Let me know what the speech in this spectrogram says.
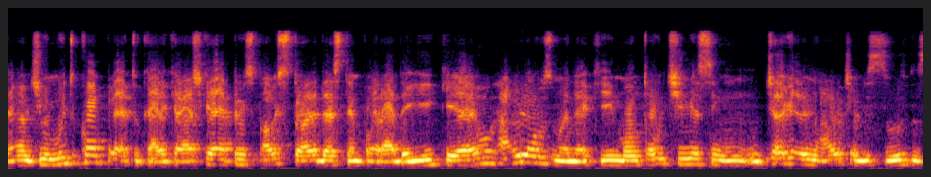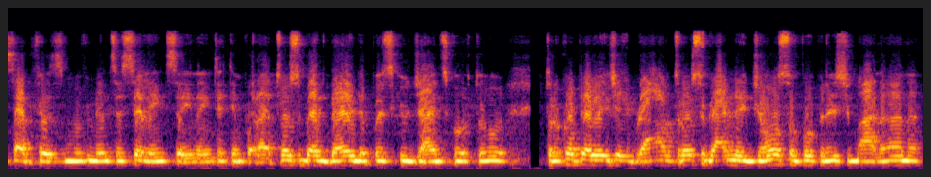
É um time muito completo, cara, que eu acho que é a principal história dessa temporada aí, que é o Harry Osman, né? Que montou um time, assim, um juggernaut absurdo, sabe? Fez movimentos excelentes aí na intertemporada. Trouxe o Bad Barry depois que o Giants cortou, trocou pelo AJ Brown, trouxe o Gardner Johnson por preço de banana,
